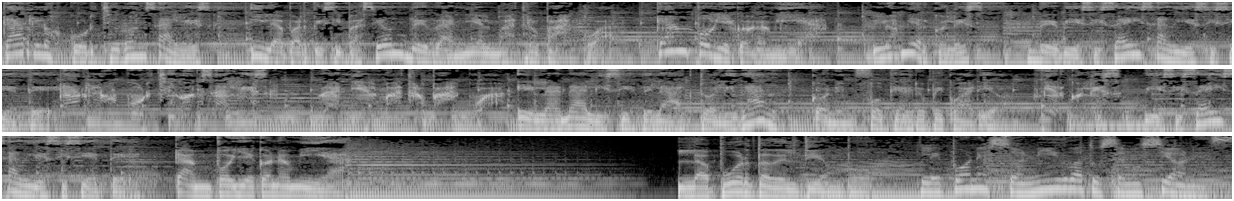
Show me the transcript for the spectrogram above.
Carlos Curchi González y la participación de Daniel Mastro Pascua. Campo y Economía, los miércoles de 16 a 17. Carlos Curchi González, Daniel Mastro Pascua. El análisis de la actualidad con enfoque agropecuario. Miércoles 16 a 17. Campo y Economía. La puerta del tiempo. Le pones sonido a tus emociones.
